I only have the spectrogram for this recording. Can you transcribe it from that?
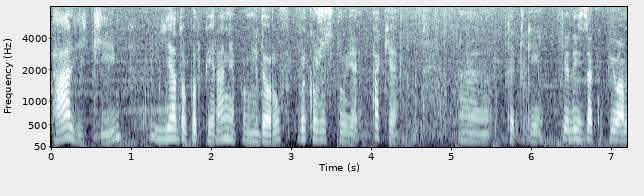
paliki. Ja do podpierania pomidorów wykorzystuję takie tyczki. Kiedyś zakupiłam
